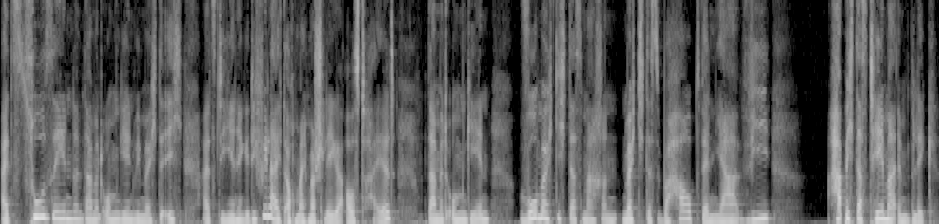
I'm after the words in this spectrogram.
als Zusehende damit umgehen? Wie möchte ich als diejenige, die vielleicht auch manchmal Schläge austeilt, damit umgehen? Wo möchte ich das machen? Möchte ich das überhaupt? Wenn ja, wie habe ich das Thema im Blick?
